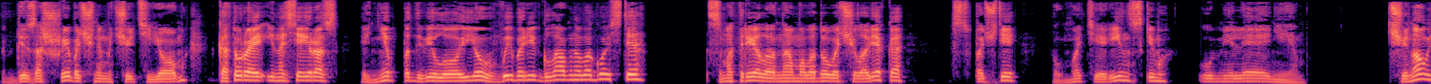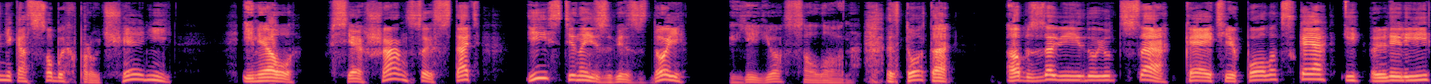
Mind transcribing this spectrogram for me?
безошибочным чутьем, которое и на сей раз не подвело ее в выборе главного гостя, смотрела на молодого человека с почти материнским умилением. Чиновник особых поручений имел все шансы стать истинной звездой ее салона. То-то обзавидуются Кэти Полоцкая и Лили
